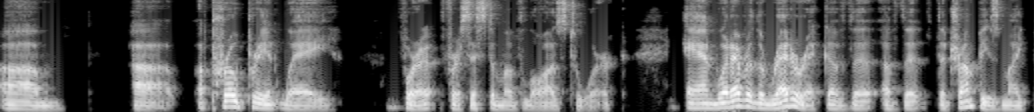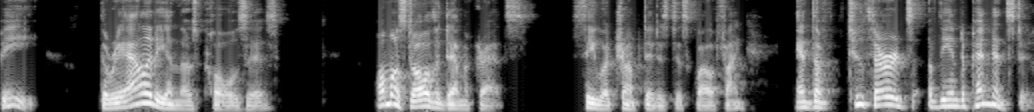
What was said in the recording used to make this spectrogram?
um, uh, appropriate way for a, for a system of laws to work. And whatever the rhetoric of the of the the Trumpies might be, the reality in those polls is almost all the Democrats see what Trump did as disqualifying. And the two thirds of the independents do.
